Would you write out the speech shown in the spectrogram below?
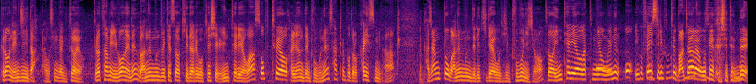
그런 엔진이다 라고 생각이 들어요. 그렇다면 이번에는 많은 분들께서 기다리고 계실 인테리어와 소프트웨어 관련된 부분을 살펴보도록 하겠습니다. 가장 또 많은 분들이 기대하고 계신 부분이죠. 그래서 인테리어 같은 경우에는 어 이거 페이스리프트 맞아 라고 생각하실 텐데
